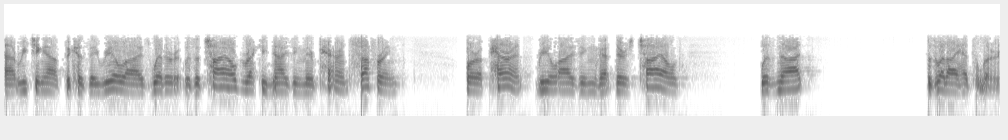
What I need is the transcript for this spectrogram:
uh, reaching out because they realized whether it was a child recognizing their parent's suffering or a parent realizing that their child was not, was what I had to learn,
